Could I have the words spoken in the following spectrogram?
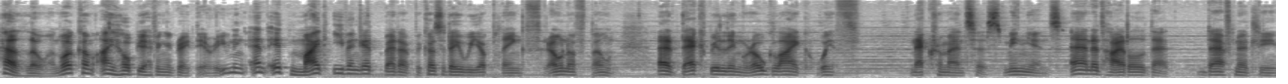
Hello and welcome, I hope you're having a great day or evening and it might even get better because today we are playing Throne of Bone, a deck building roguelike with necromancers, minions and a title that definitely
